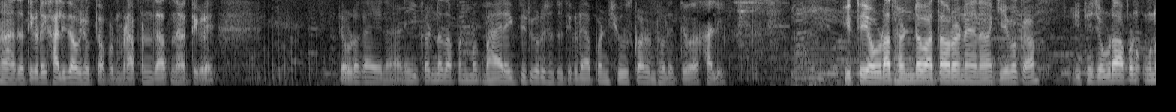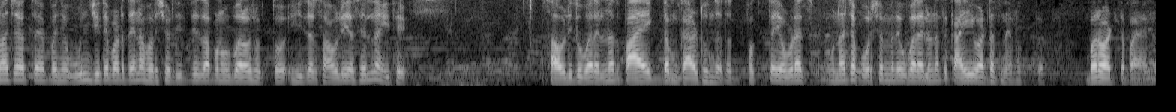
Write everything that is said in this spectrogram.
हां तर तिकडे खाली जाऊ शकतो आपण पण आपण जात नाही तिकडे. तेवढं काही नाही. आणि इकडनंच आपण मग बाहेर एक्झिट करू शकतो. तिकडे आपण शूज काढून ठेवले तेव्हा खाली. इथे एवढा थंड वातावरण आहे ना की बघा इथे जेवढा आपण उन्हाच्या म्हणजे ऊन जिथे पडतंय ना फरशीवरती तिथेच आपण उभं राहू शकतो. ही जर सावली असेल ना इथे सावलीत उभं राहिलं ना तर पाय एकदम गारठ होऊन जातात. फक्त एवढ्याच उन्हाच्या पोर्शनमध्ये उभं राहिलं ना तर काही वाटत नाही फक्त. बरं वाटतं पायानं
